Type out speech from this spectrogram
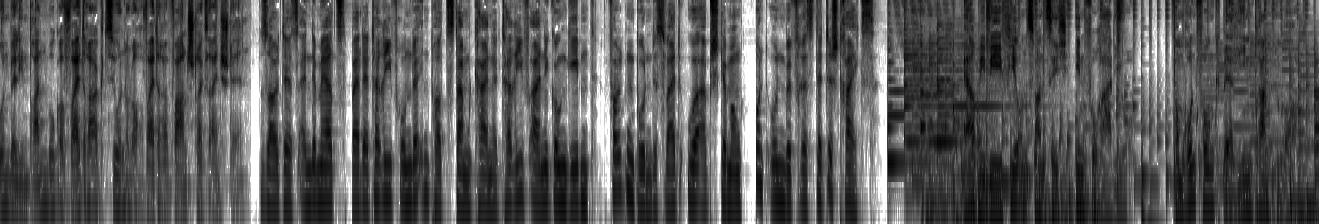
Region Berlin-Brandenburg auf weitere Aktionen und auch weitere Warnstreiks einstellen. Sollte es Ende März bei der Tarifrunde in Potsdam keine Tarifeinigung geben, folgen bundesweit Urabstimmung und unbefristete Streiks. RBB 24 Inforadio vom Rundfunk Berlin-Brandenburg.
